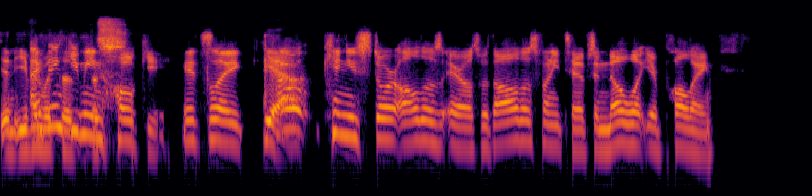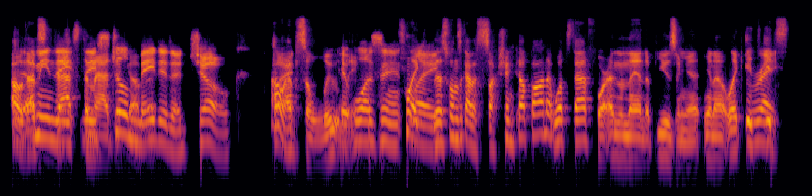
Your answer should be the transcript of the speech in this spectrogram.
And even with I with think the, you mean the hokey. It's like Yeah. how can you store all those arrows with all those funny tips and know what you're pulling? Oh, I that's, mean, they, the they still made it. it. a joke. Oh, absolutely. It wasn't like, like, this one's got a suction cup on it. What's that for? And then they end up using it. You know, like it, Right. it's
